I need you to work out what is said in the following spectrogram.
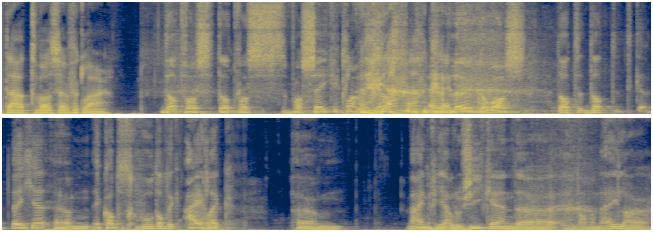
dat was even klaar. Dat was, dat was, was zeker klaar. Ja. En het leuke was dat, dat weet je, ehm, ik had het gevoel dat ik eigenlijk ehm, weinig jaloezie kende en dan een hele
